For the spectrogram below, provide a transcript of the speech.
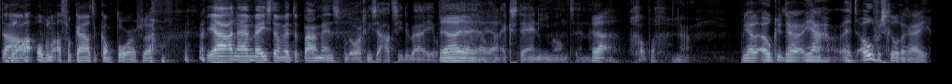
eh, Op, een, op advocatenkantoor of zo. Ja, nou, meestal met een paar mensen van de organisatie erbij. Of, Ja, ja, eh, ja, of een extern iemand. En, eh, Ja, grappig. ja. Ook de, ja, het overschilderij.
